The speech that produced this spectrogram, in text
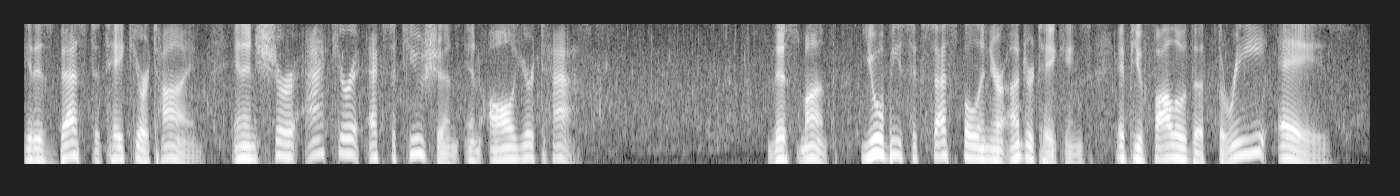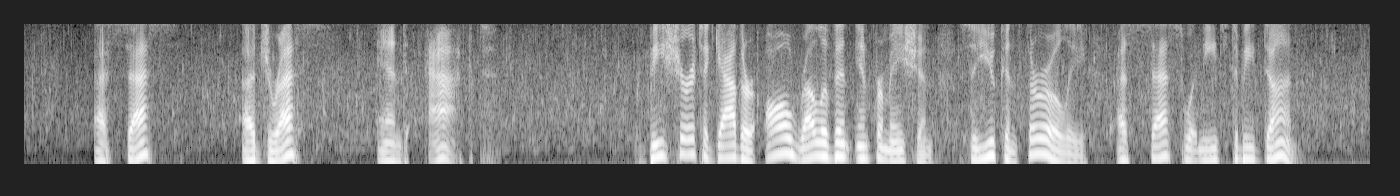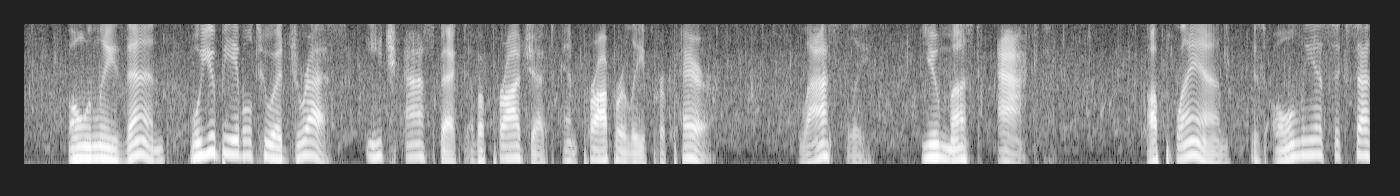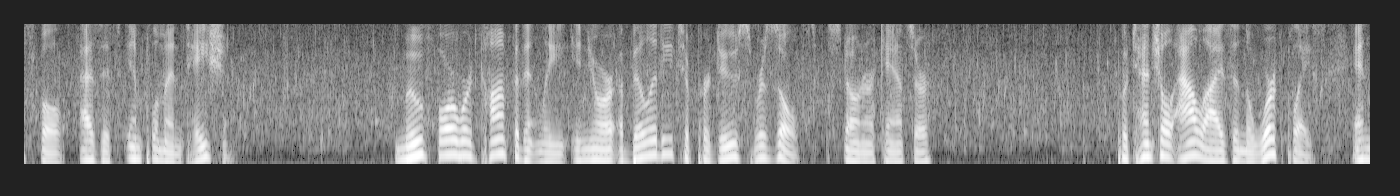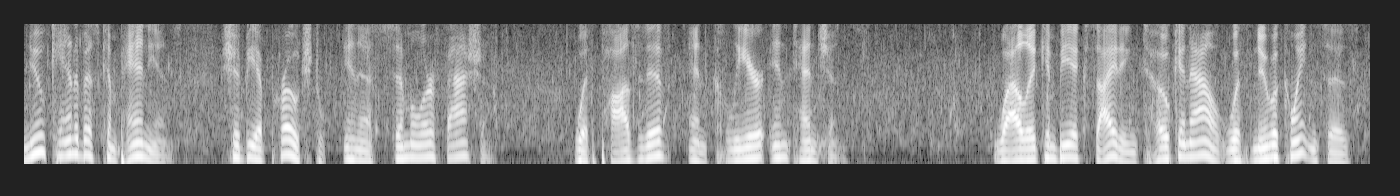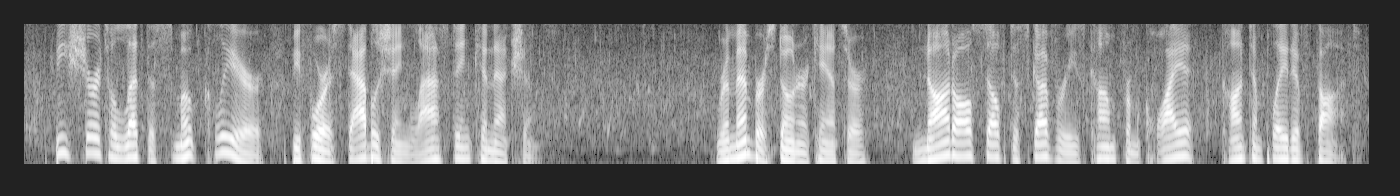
It is best to take your time and ensure accurate execution in all your tasks. This month, you will be successful in your undertakings if you follow the three A's assess, address, and act. Be sure to gather all relevant information so you can thoroughly assess what needs to be done. Only then will you be able to address each aspect of a project and properly prepare. Lastly, you must act. A plan is only as successful as its implementation. Move forward confidently in your ability to produce results, stoner cancer. Potential allies in the workplace and new cannabis companions should be approached in a similar fashion, with positive and clear intentions. While it can be exciting token out with new acquaintances, be sure to let the smoke clear before establishing lasting connections. Remember, stoner cancer, not all self discoveries come from quiet, contemplative thought.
